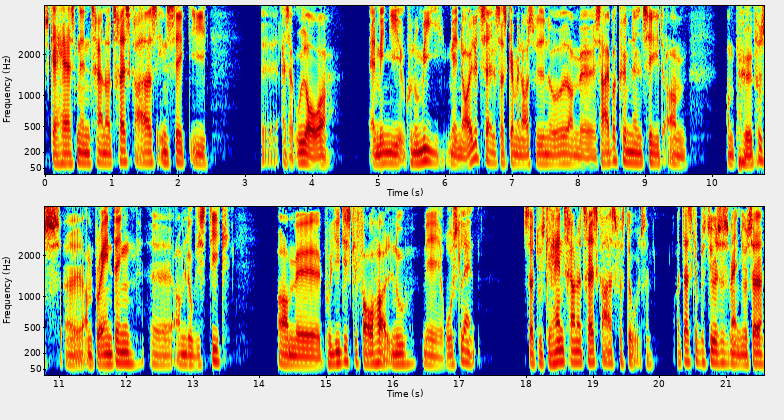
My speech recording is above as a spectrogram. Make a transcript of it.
skal have sådan en 360-graders indsigt i, øh, altså ud over almindelig økonomi med nøgletal, så skal man også vide noget om øh, cyberkriminalitet, om, om purpose, øh, om branding, øh, om logistik, om øh, politiske forhold nu med Rusland. Så du skal have en 360-graders forståelse. Og der skal bestyrelsesmanden jo så,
